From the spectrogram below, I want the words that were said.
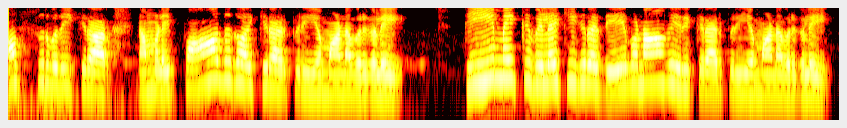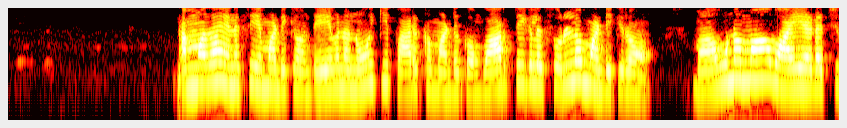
ஆசிர்வதிக்கிறார் நம்மளை பாதுகாக்கிறார் பிரியமானவர்களே. தீமைக்கு விளக்குகிற தேவனாக இருக்கிறார் பிரியமானவர்களே. நம்ம தான் என்ன செய்ய மாட்டேங்கிறோம்? தேவனை நோக்கி பார்க்க மாட்டேங்கிறோம். வார்த்தைகளை சொல்ல மாட்டேங்கிறோம். மௌனமாக வாயை அடைச்சி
